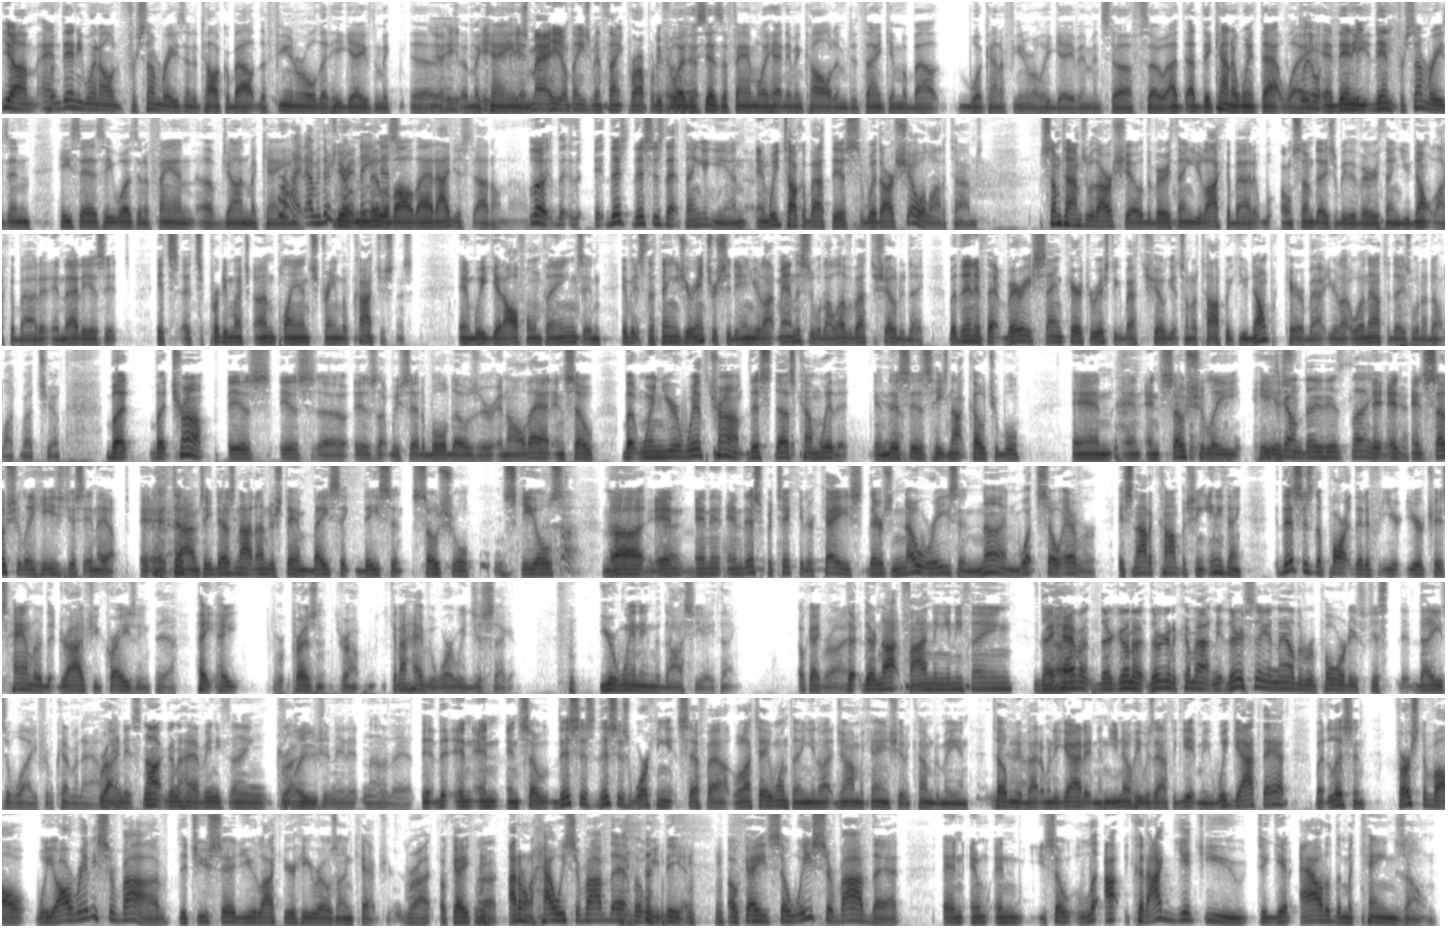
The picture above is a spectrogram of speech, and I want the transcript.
Yeah, um, and then he went on for some reason to talk about the funeral that he gave the uh, Yeah, he's, uh, McCain. he- he's and- mad. He don't think he's been thanked properly for well, that. it says the family hadn't even called him to thank him about what kind of funeral he gave him and stuff. So I, I, they kind of went that way. Well, and then he, he- then for some reason he says he wasn't a fan of John McCain. Right. I mean, there's during no in the middle of all that. I just I don't know. Look, th- th- this this is that thing again, and we talk about this with our show a lot of times. Sometimes with our show, the very thing you like about it on some days will be the very thing you don't like about it, and that is it. It's it's pretty much unplanned stream of consciousness, and we get off on things. And if it's the things you're interested in, you're like, man, this is what I love about the show today. But then if that very same characteristic about the show gets on a topic you don't care about, you're like, well, now today's what I don't like about the show. But but Trump is is uh, is like we said a bulldozer and all that, and so but when you're with Trump, this does come with it, and this is he's not coachable, and and and socially he He's is going to do his thing. and, and, and socially he's just inept at, at times. He does not understand basic, decent social skills. uh, and and in, in this particular case, there's no reason, none whatsoever. It's not accomplishing anything. This is the part that if you're, you're his handler that drives you crazy. Yeah. Hey, hey, President Trump, can I have a word with you just a second? You're winning the dossier thing. Okay, Right. They're, they're not finding anything. They Uh, haven't. They're gonna. They're gonna come out. and They're saying now the report is just days away from coming out, Right. And it's not going to have anything collusion in it. None of that. and and and, and so this is this is working itself out. Well, I tell you one thing, you know, John McCain should have come to me and told me about it when he got it, and you know he was out to get me. We got that, but listen. First of all, we already survived that you said you like your heroes uncaptured. Right. Okay. Right. I don't know how we survived that, but we did. okay. So we survived that. And, and and so l- I- could I get you to get out of the McCain zone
